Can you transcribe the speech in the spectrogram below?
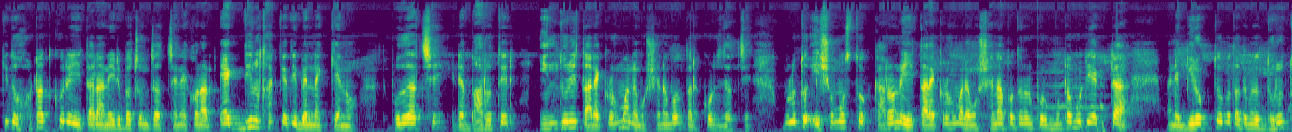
কিন্তু হঠাৎ করেই তারা নির্বাচন চাচ্ছেন, এখন আর একদিনও থাকতে দিবেন না কেন? বোঝা যাচ্ছে, এটা ভারতের ইন্দোরে তারেক রহমান এবং সেনাপ্রধান তারা করতে যাচ্ছে। মূলত এই সমস্ত কারণেই তারেক রহমান এবং সেনাপ্রধানের উপর মোটামুটি একটা মানে বিরক্ত বা তাদের মধ্যে দূরত্ব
